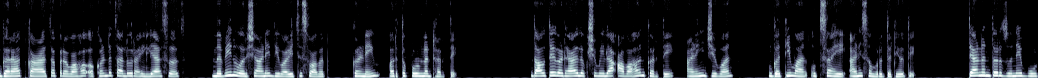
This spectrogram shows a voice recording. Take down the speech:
घरात काळाचा प्रवाह अखंड चालू राहिल्यासच नवीन वर्ष आणि दिवाळीचे स्वागत करणे अर्थपूर्ण ठरते. धावते घड्याळ लक्ष्मीला आवाहन करते आणि जीवन गतिमान उत्साही आणि समृद्ध ठेवते. त्यानंतर जुने बूट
